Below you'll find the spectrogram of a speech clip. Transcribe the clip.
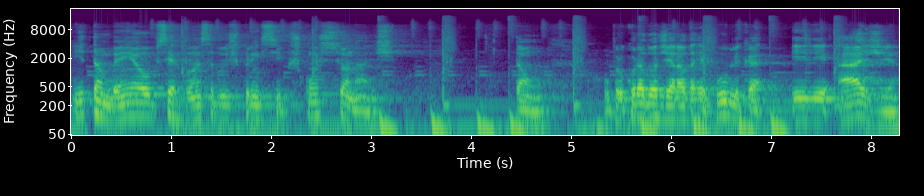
e também a observância dos princípios constitucionais. Então, o Procurador-Geral da República, ele age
